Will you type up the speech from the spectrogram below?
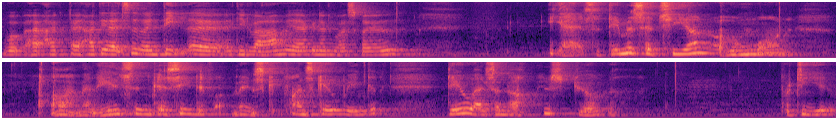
Hvor, har, har det altid været en del af, af dit varemærke, når du har skrevet? Ja, altså det med satiren og humoren, og at man hele tiden kan se det fra, med en, fra en skæv vinkel, det er jo altså nok min styrke. Fordi øh,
